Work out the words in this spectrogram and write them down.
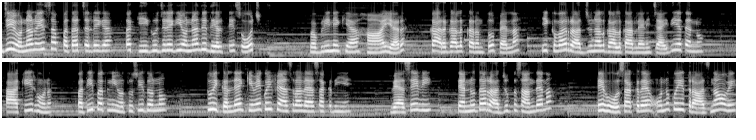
ਜੇ ਉਹਨਾਂ ਨੂੰ ਇਹ ਸਭ ਪਤਾ ਚੱਲੇਗਾ, ਤਾਂ ਕੀ ਗੁਜ਼ਰੇਗੀ ਉਹਨਾਂ ਦੇ ਦਿਲ ਤੇ ਸੋਚ? ਬਬਲੀ ਨੇ ਕਿਹਾ, ਹਾਂ ਯਾਰ, ਘਰ ਗੱਲ ਕਰਨ ਤੋਂ ਪਹਿਲਾਂ ਇੱਕ ਵਾਰ ਰਾਜੂ ਨਾਲ ਗੱਲ ਕਰ ਲੈਣੀ ਚਾਹੀਦੀ ਹੈ ਤੈਨੂੰ। ਆਖਿਰ ਹੁਣ ਪਤੀ ਪਤਨੀ ਹੋ ਤੁਸੀਂ ਦੋਨੋਂ, ਤੂੰ ਇਕੱਲਿਆਂ ਕਿਵੇਂ ਕੋਈ ਫੈਸਲਾ ਲੈ ਸਕਦੀ ਏ? ਵੈਸੇ ਵੀ ਤੈਨੂੰ ਤਾਂ ਰਾਜੂ ਪਸੰਦ ਹੈ ਨਾ? ਤੇ ਹੋ ਸਕਦਾ ਉਹਨੂੰ ਕੋਈ ਇਤਰਾਜ਼ ਨਾ ਹੋਵੇ।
